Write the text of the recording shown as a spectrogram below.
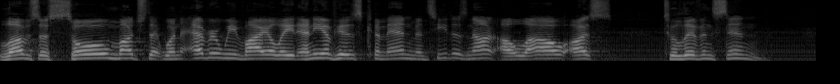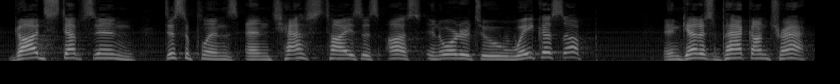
loves us so much that whenever we violate any of His commandments, He does not allow us to live in sin. God steps in disciplines and chastises us in order to wake us up and get us back on track.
